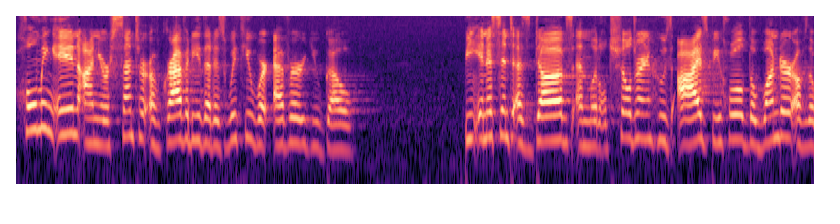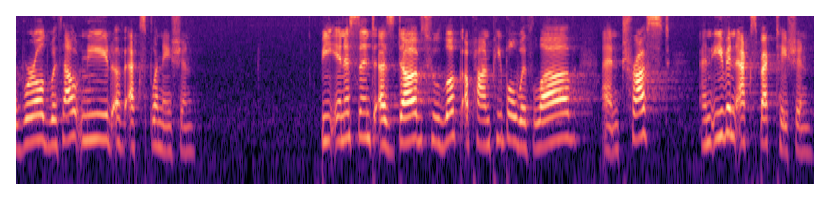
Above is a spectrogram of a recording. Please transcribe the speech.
homing in on your center of gravity that is with you wherever you go. Be innocent as doves and little children whose eyes behold the wonder of the world without need of explanation. Be innocent as doves who look upon people with love and trust and even expectation.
